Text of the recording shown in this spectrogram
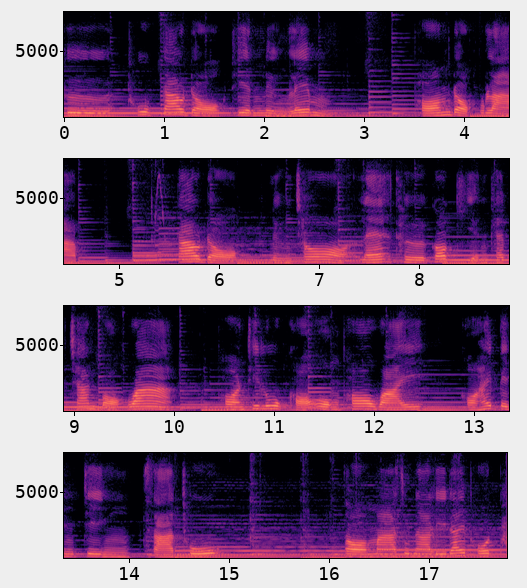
คือทูบเก้าดอกเทียนหนึ่งเล่ม พร้อมดอกกุหลาบ9ดอกหนึ่งช่อ และเธอก็เขียนแคปชั่นบอกว่า พรที่ลูกขอองค์พ่อไว้ ขอให้เป็นจริงสาธุ ต่อมาสุนารีได้โพสต์ภ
